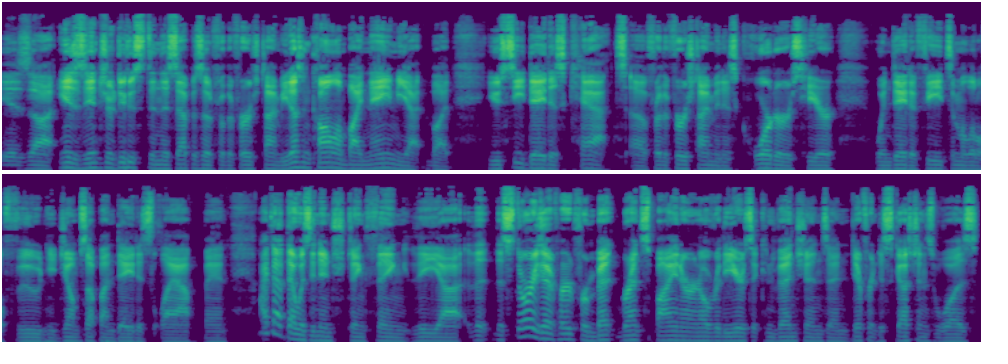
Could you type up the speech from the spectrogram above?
is uh, is introduced in this episode for the first time. He doesn't call him by name yet, but you see Data's cat uh, for the first time in his quarters here when Data feeds him a little food, and he jumps up on Data's lap. And I thought that was an interesting thing. The uh, the, the stories I've heard from Brent Spiner and over the years at conventions and different discussions was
